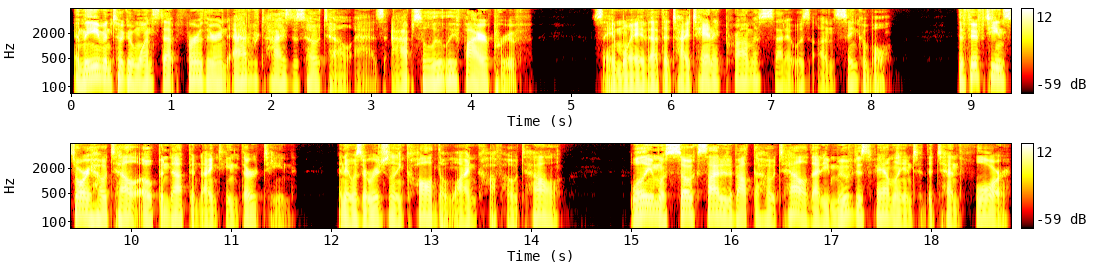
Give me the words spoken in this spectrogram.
And they even took it one step further and advertised this hotel as absolutely fireproof, same way that the Titanic promised that it was unsinkable. The 15 story hotel opened up in 1913, and it was originally called the Winecoff Hotel. William was so excited about the hotel that he moved his family into the 10th floor.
